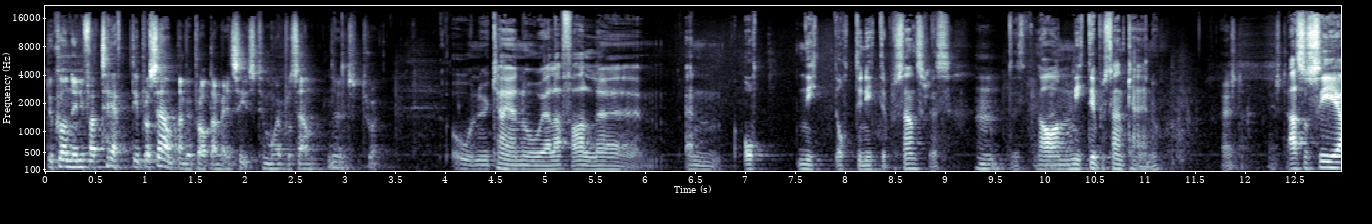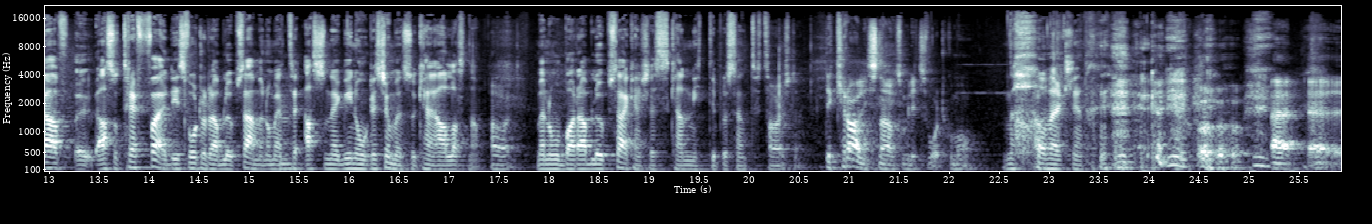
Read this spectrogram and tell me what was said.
Du kunde ungefär 30 procent när vi pratade med dig sist. Hur många procent nu, tror du? Och nu kan jag nog i alla fall eh, en åt- 80-90 procent skulle jag säga. Mm. Ja, 90 procent kan jag nog. Ja, Just det, just det. Alltså ser jag, eh, alltså träffa, det är svårt att rabbla upp så här, men om jag, trä- alltså när jag går in i omklädningsrummet så kan jag allas namn. Ja, Men om jag bara rabblar upp så här kanske jag kan 90 procent. ja, just det. Det är Kraljs namn som är lite svårt att komma ihåg. Ja, verkligen. Eh, eh,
